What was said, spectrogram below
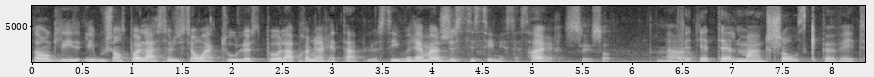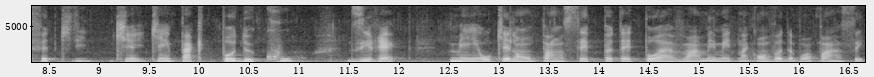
Donc, les, les bouchons, c'est pas la solution à tout, c'est pas la première étape. C'est vraiment juste si c'est nécessaire. C'est ça. Ah. En fait, il y a tellement de choses qui peuvent être faites qui qui, qui impactent pas de coûts directs, mais auxquels on pensait peut-être pas avant, mais maintenant qu'on va devoir penser.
